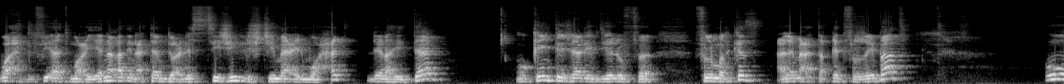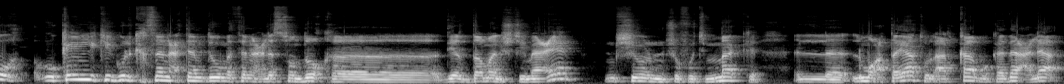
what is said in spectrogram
واحد الفئات معينة غادي نعتمدوا على السجل الاجتماعي الموحد اللي راه يدار وكاين تجارب ديالو في في المركز على ما أعتقد في الرباط. وكاين اللي كيقول لك خصنا نعتمدوا مثلا على الصندوق آه، ديال الضمان الاجتماعي. نمشيو نشوفوا تماك المعطيات والأرقام وكذا على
